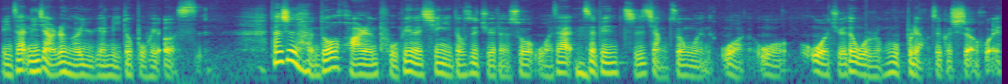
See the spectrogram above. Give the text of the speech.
你在你讲任何语言，你都不会饿死。但是很多华人普遍的心理都是觉得说，我在这边只讲中文，我我。我觉得我融入不了这个社会，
